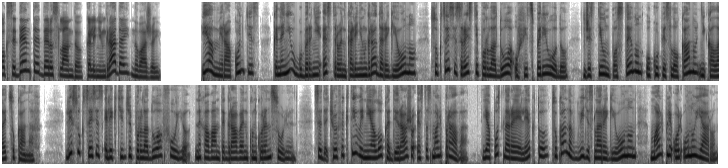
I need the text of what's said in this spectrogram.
Occidente de Ruslando, Kaliningradai novaĵoj. Iam mi racontis, ke neniu guberniestro in Kaliningrada regiono successis resti por la dua oficperiodo, periodo, gestiun postenon okupis lokano Nikolai Cukanov. Li successis electigi por la dua fojo, ne havante grava in konkurenculojn, sed ciu effectivi nia loca dirajo estas malprava? Ja post la reelecto Cukanov gvidis la regionon malpli ol unu jaron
